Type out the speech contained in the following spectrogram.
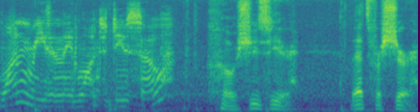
one reason they'd want to do so. Oh, she's here. That's for sure.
